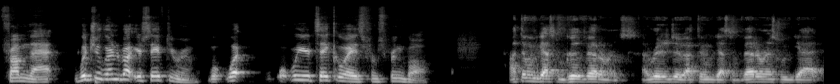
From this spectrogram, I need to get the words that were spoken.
from that. What'd you learn about your safety room? What, what what were your takeaways from spring ball? I think we've got some good veterans. I really do. I think we've got some veterans. We've got,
